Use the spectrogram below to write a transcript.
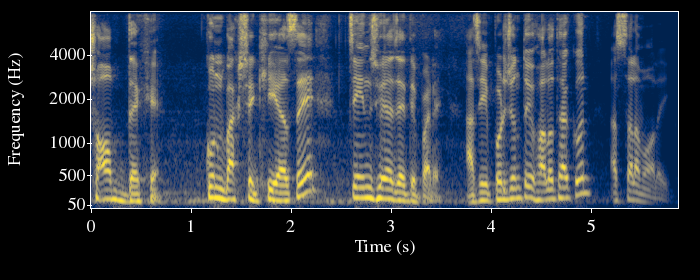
সব দেখে। কোন বাক্সে ঘি আছে, চেঞ্জ হয়ে যেতে পারে। আজ এই পর্যন্তই, ভালো থাকুন, আসসালামু আলাইকুম।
